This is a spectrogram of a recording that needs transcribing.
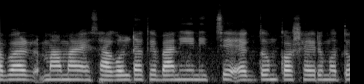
আবার মামা ছাগলটাকে বানিয়ে নিচ্ছে একদম কষাইয়ের মতো।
